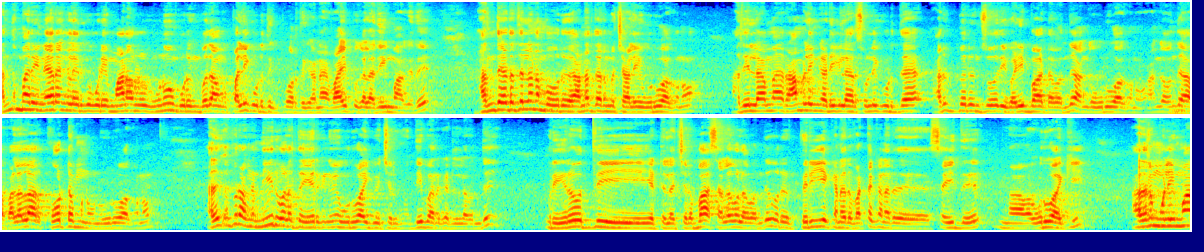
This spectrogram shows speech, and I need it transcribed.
அந்த மாதிரி நேரங்களில் இருக்கக்கூடிய மாணவர்களுக்கு உணவு கொடுக்கும்போது அவங்க பள்ளிக்கூடத்துக்கு போகிறதுக்கான வாய்ப்புகள் அதிகமாகுது. அந்த இடத்துல நம்ம ஒரு அன்னதர்மசாலையை உருவாக்கணும். அது இல்லாமல் ராமலிங்க அடிகளார் சொல்லிக் கொடுத்த அருட்பெருஞ்சோதி வழிபாட்டை வந்து அங்கே உருவாக்கணும். அங்கே வந்து வள்ளலார் கோட்டம்னு ஒன்று உருவாக்கணும். அதுக்கப்புறம் அங்கே நீர் வளத்தை ஏற்கனவே உருவாக்கி வச்சுருக்கோம். தீபாரக்கட்டில் வந்து ஒரு இருபத்தி எட்டு லட்ச ரூபாய் செலவில் வந்து ஒரு பெரிய கிணறு வட்டக்கிணறு செய்து உருவாக்கி அதன் மூலிமா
